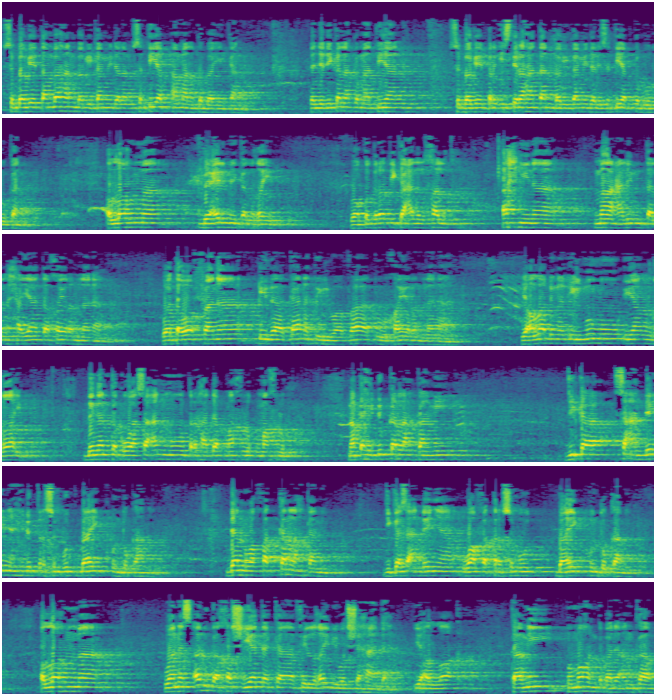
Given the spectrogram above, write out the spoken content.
sebagai tambahan bagi kami dalam setiap amal kebaikan. Dan jadikanlah kematian sebagai peristirahatan bagi kami dari setiap keburukan. Allahumma wa qudratika 'alal khalq ahyina ma 'alimtal hayata khairan lana wa tawaffana idza kanatil wafatu khairan lana. Ya Allah dengan ilmumu yang gaib dengan kekuasaanmu terhadap makhluk-makhluk maka hidupkanlah kami jika seandainya hidup tersebut baik untuk kami dan wafatkanlah kami. Jika seandainya wafat tersebut baik untuk kami. Allahumma wa nas'aluka khasyataka fil ghaibi wasyahadah ya Allah kami memohon kepada Engkau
